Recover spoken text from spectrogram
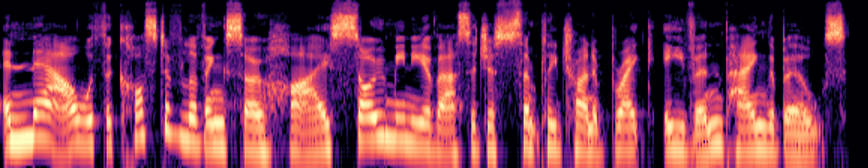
And now, with the cost of living so high, so many of us are just simply trying to break even paying the bills.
